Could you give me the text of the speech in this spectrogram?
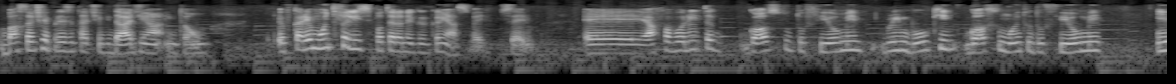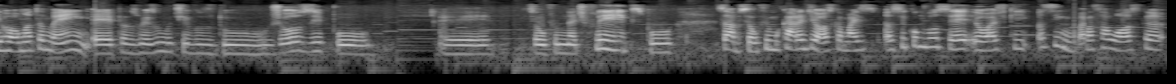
bastante representatividade, então eu ficaria muito feliz se Pantera Negra ganhasse, velho, sério. É, a favorita, gosto do filme. Green Book, gosto muito do filme. E Roma também, é, pelos mesmos motivos do Josie, por é, ser um filme Netflix, por, sabe, ser um filme cara de Oscar, mas assim como você, eu acho que, assim, vai passar o Oscar,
